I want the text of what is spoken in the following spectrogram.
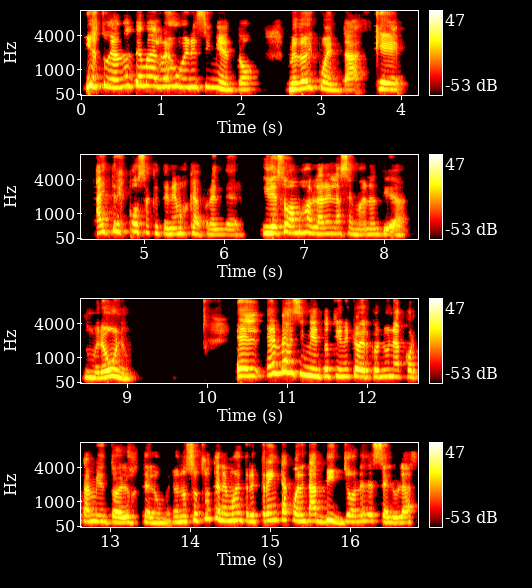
Y estudiando el tema del rejuvenecimiento, me doy cuenta que hay tres cosas que tenemos que aprender y de eso vamos a hablar en la semana antiedad. Número uno, el envejecimiento tiene que ver con un acortamiento de los telómeros. Nosotros tenemos entre 30 a 40 billones de células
